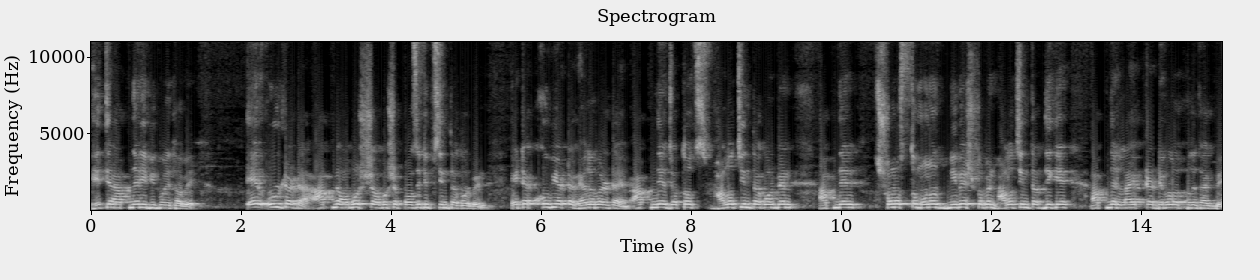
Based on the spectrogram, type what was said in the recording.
এতে আপনারই বিপরীত হবে। এর উল্টাটা আপনি অবশ্যই অবশ্যই পজিটিভ চিন্তা করবেন। এটা খুবই একটা ভ্যালুয়েবল টাইম আপনি যত ভালো চিন্তা করবেন, আপনি সমস্ত মনোনিবেশ করবেন ভালো চিন্তার দিকে, আপনার লাইফটা ডেভেলপ হতে থাকবে।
